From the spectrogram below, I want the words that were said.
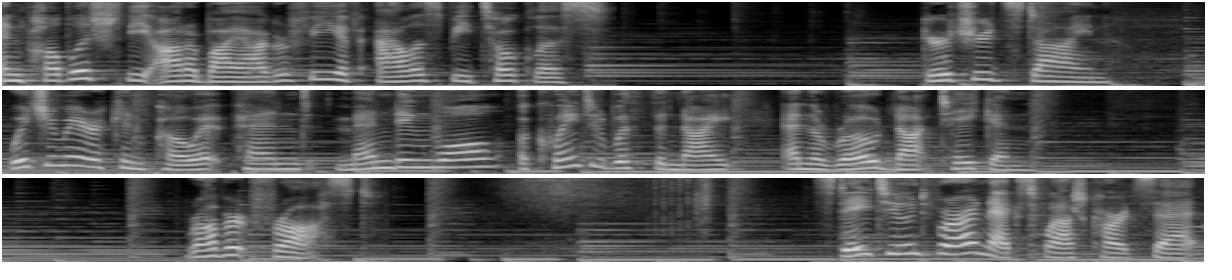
and published the autobiography of Alice B. Toklas? Gertrude Stein. Which American poet penned Mending Wall, Acquainted with the Night, and The Road Not Taken? Robert Frost. Stay tuned for our next flashcard set.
